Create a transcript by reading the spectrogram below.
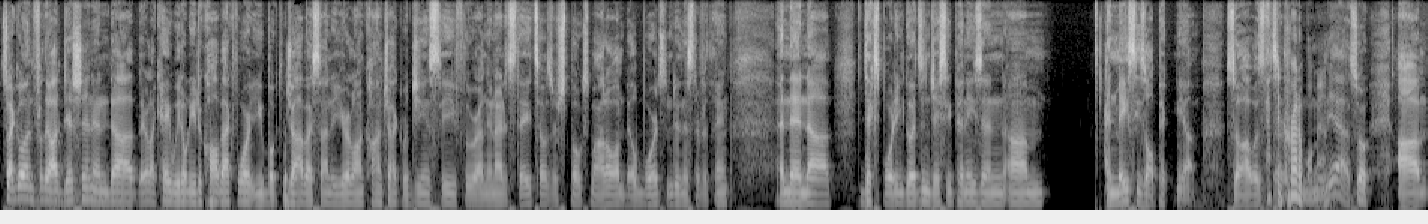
So i go in for the audition and uh, they're like hey we don't need a callback for it. You booked the job. I signed a year-long contract with gnc flew around the united states. I was their spokesmodel on billboards and doing this different thing and then uh, Dick's Sporting Goods and J.C. Penney's and um, and Macy's all picked me up. So I was that's incredible, man. Yeah. So, um,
